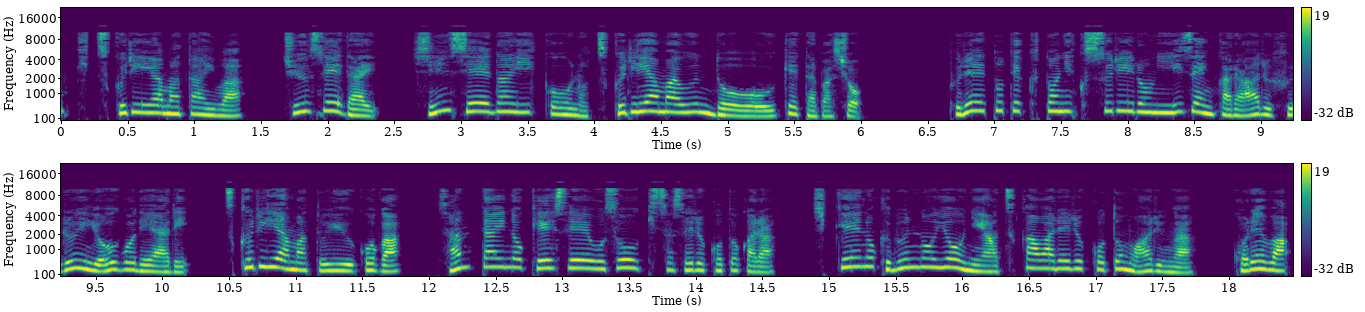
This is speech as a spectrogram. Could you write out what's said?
規作り山帯は、中世代、新世代以降の作り山運動を受けた場所。プレートテクトニクス理論以前からある古い用語であり、作り山という語が山体の形成を想起させることから、地形の区分のように扱われることもあるが、これは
